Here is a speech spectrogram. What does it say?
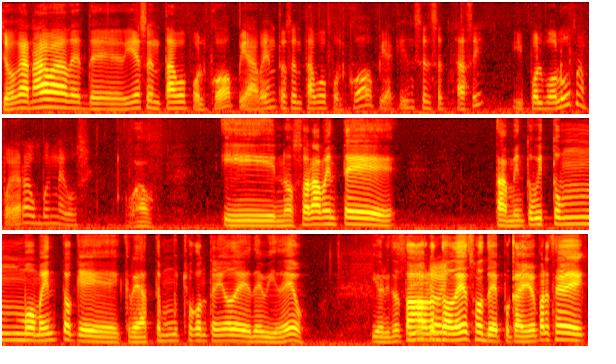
yo ganaba desde 10 centavos por copia, 20 centavos por copia, 15 centavos, así. Y por volumen, pues era un buen negocio. Wow. Y no solamente, también tuviste un momento que creaste mucho contenido de, de video. Y ahorita estamos hablando yo- de eso, de, porque a mí me parece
